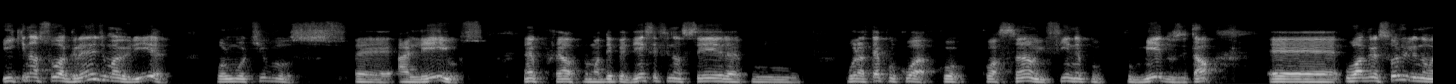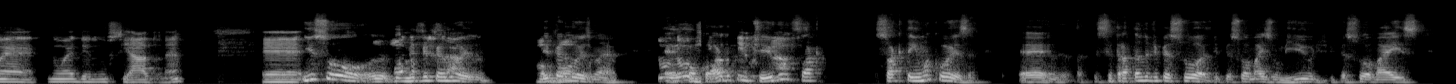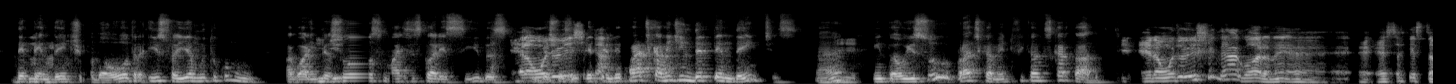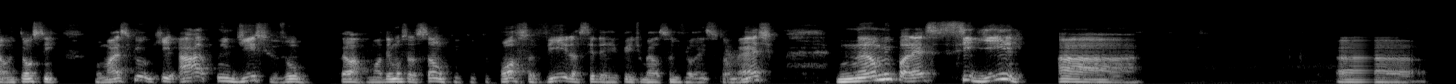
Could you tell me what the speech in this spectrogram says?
e que na sua grande maioria, por motivos é, alheios, né, por, uma dependência financeira, por, por até por coa, co, coação, enfim, né, por, por medos e tal, é, o agressor ele não é não é denunciado, né? É, Isso me, me perdoe, me perdoe, Ismael. É, concordo contigo, só que, só que tem uma coisa. É, se tratando de pessoa de pessoa mais humilde, de pessoa mais dependente uhum. uma da outra, isso aí é muito comum. Agora, em pessoas mais esclarecidas, Era onde eu praticamente independentes, né? Então, isso praticamente fica descartado. Era onde eu ia chegar agora, né? É, é, é essa questão. Então, assim, por mais que, que há indícios ou lá, uma demonstração que, que, que, possa vir a ser, de repente, uma relação de violência doméstica, não me parece seguir a, a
